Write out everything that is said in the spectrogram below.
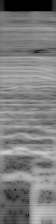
Yeah.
